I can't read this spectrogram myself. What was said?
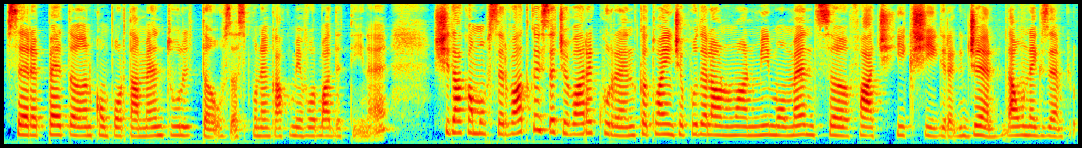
se repetă în comportamentul tău, să spunem că acum e vorba de tine. Și dacă am observat că este ceva recurent, că tu ai început de la un anumit moment să faci X și Y, gen, dau un exemplu.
